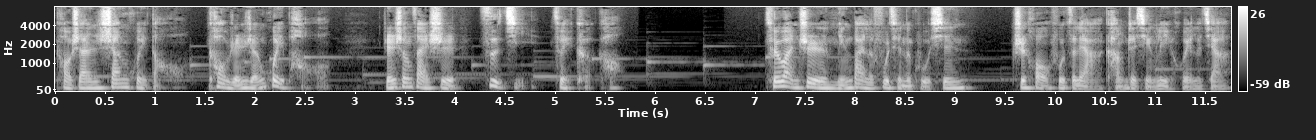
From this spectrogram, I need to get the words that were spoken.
靠山山会倒，靠人人会跑。”人生在世，自己最可靠。崔万志明白了父亲的苦心，之后父子俩扛着行李回了家。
